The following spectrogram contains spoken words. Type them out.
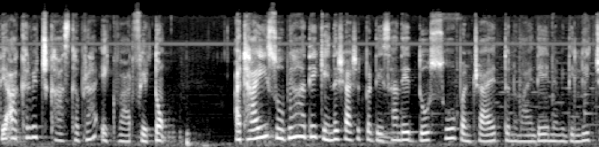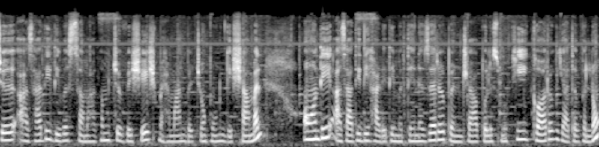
ਤੇ ਆਖਰ ਵਿੱਚ ਖਾਸ ਖਬਰਾਂ ਇੱਕ ਵਾਰ ਫਿਰ ਤੋਂ। 28 ਸੂਬਿਆਂ ਅਤੇ ਕੇਂਦਰ ਸ਼ਾਸਿਤ ਪ੍ਰਦੇਸ਼ਾਂ ਦੇ 200 ਪੰਚਾਇਤ ਨੁਮਾਇੰਦੇ ਨਵੀਂ ਦਿੱਲੀ 'ਚ ਆਜ਼ਾਦੀ ਦਿਵਸ ਸਮਾਗਮ 'ਚ ਵਿਸ਼ੇਸ਼ ਮਹਿਮਾਨ ਵਜੋਂ ਹੋਣਗੇ ਸ਼ਾਮਲ। ਆਉਂਦੇ ਆਜ਼ਾਦੀ ਦਿਹਾੜੇ ਦੇ ਮੱਦੇਨਜ਼ਰ ਪੰਜਾਬ ਪੁਲਿਸ ਮੁਖੀ ਗੌਰਵ ਯਾਦਵ ਵੱਲੋਂ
